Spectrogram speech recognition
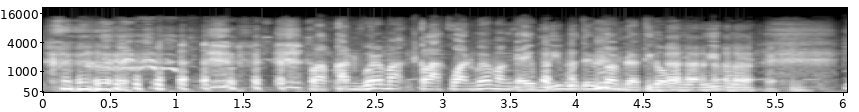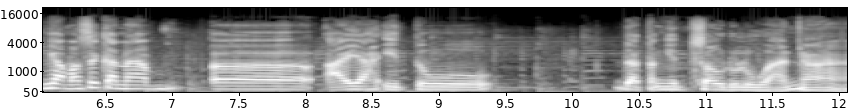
Kelakuan gue emang, kelakuan gue emang kayak ibu-ibu tapi bukan berarti gue ibu-ibu ya. Enggak, maksudnya karena eh, ayah itu datengin selalu duluan, Nah,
